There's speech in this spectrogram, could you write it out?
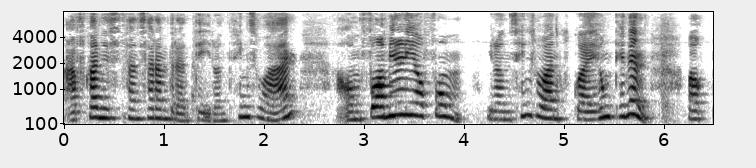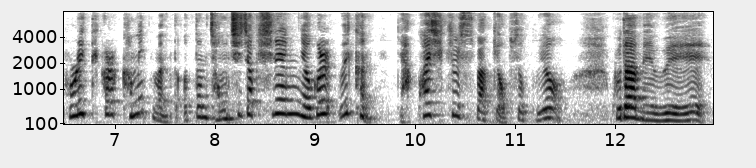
아프가니스탄 사람들한테 이런 생소한 어, unfamiliar form 이런 생소한 국가의 형태는 어, political commitment 어떤 정치적 실행력을 weaken 약화시킬 수밖에 없었고요. 그 다음에 왜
